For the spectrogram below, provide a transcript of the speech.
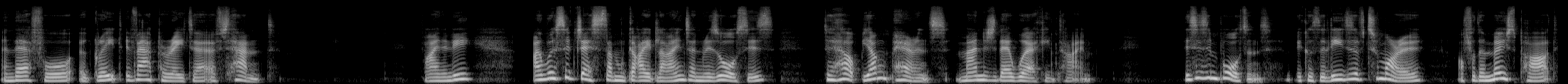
and therefore a great evaporator of talent. Finally, I will suggest some guidelines and resources to help young parents manage their working time. This is important because the leaders of tomorrow are, for the most part,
